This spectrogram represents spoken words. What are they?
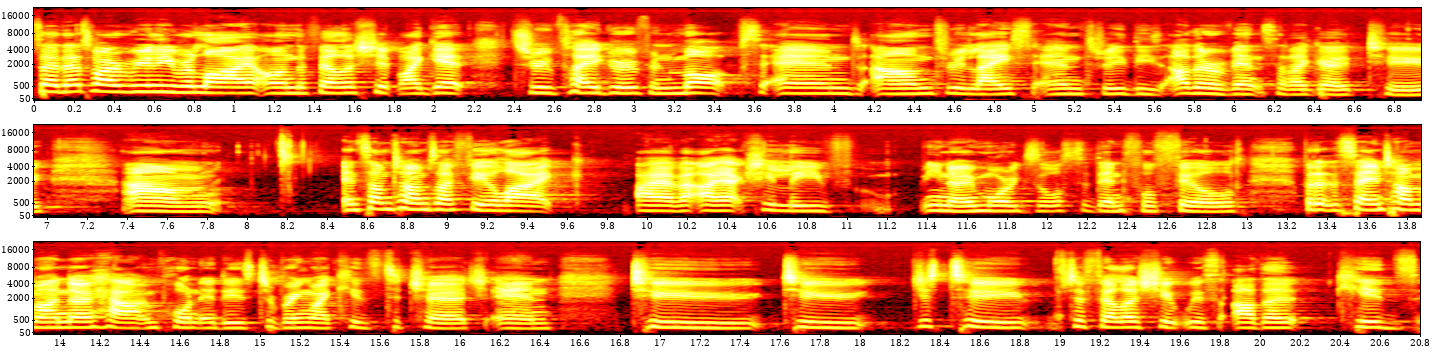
So that's why I really rely on the fellowship I get through playgroup and MOPS and um, through LACE and through these other events that I go to. Um, and sometimes I feel like I, have, I, actually leave, you know, more exhausted than fulfilled. But at the same time, I know how important it is to bring my kids to church and to to just to to fellowship with other kids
